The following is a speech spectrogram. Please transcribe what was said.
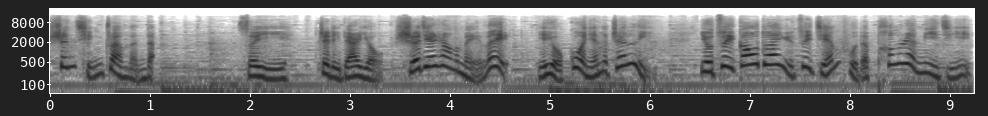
深情撰文的。所以这里边有舌尖上的美味，也有过年的真理，有最高端与最简朴的烹饪秘籍，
